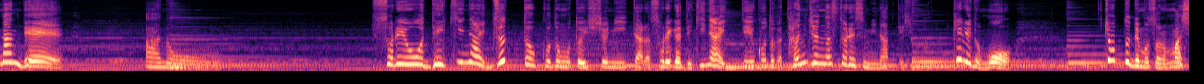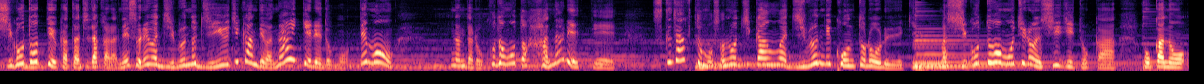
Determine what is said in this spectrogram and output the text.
なんであのそれをできないずっと子供と一緒にいたらそれができないっていうことが単純なストレスになってしまう。けれどもちょっとでもその、まあ、仕事っていう形だからねそれは自分の自由時間ではないけれどもでもなんだろう子供と離れて少なくともその時間は自分でコントロールできる、まあ、仕事はもちろん指示とか他の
